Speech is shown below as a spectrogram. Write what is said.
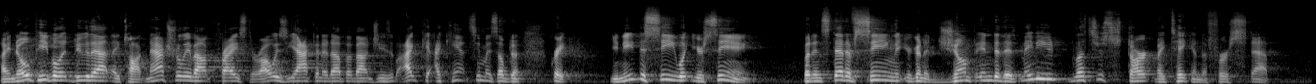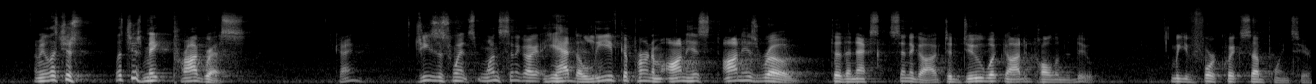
I know people that do that. They talk naturally about Christ. They're always yakking it up about Jesus. I, I can't see myself doing it. Great. You need to see what you're seeing. But instead of seeing that you're going to jump into this, maybe you, let's just start by taking the first step. I mean, let's just, let's just make progress. Okay? Jesus went one synagogue, he had to leave Capernaum on his, on his road to the next synagogue to do what God had called him to do. Let me give four quick subpoints here.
